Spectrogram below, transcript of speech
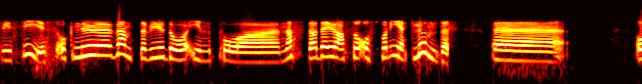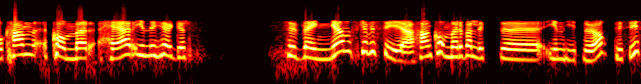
Precis, och nu väntar vi ju då in på eh, nästa. Det är ju alltså Osborn Eklund. Eh, och han kommer här in i högersvängen ska vi se. Han kommer väldigt eh, in hit nu, ja, precis.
